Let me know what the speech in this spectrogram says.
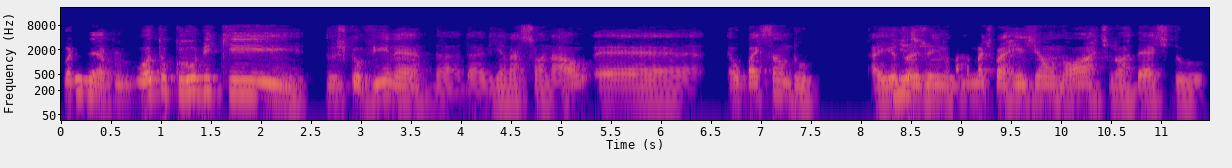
Por exemplo, outro clube que dos que eu vi, né, da, da Liga Nacional é, é o Paysandu. Aí eu estou indo lá mais para a região norte, nordeste do,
